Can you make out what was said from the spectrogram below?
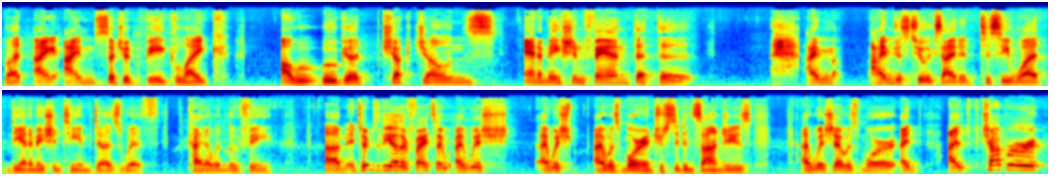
but I I'm such a big like Awuga Chuck Jones animation fan that the I'm I'm just too excited to see what the animation team does with Kaido and Luffy. Um, in terms of the other fights, I, I wish I wish I was more interested in Sanji's. I wish I was more. I I Chopper,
